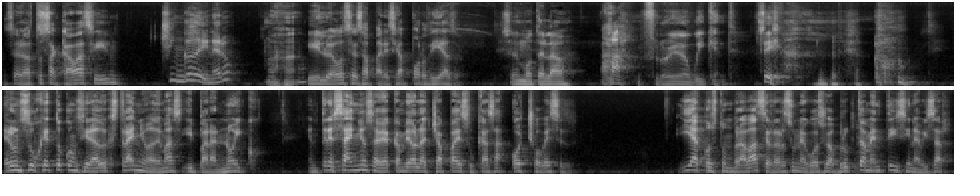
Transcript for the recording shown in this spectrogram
O sea, el vato sacaba así un chingo de dinero y luego se desaparecía por días. Se desmotelaba. Ajá. Florida Weekend. Sí. Era un sujeto considerado extraño, además, y paranoico. En tres años había cambiado la chapa de su casa ocho veces. Y acostumbraba a cerrar su negocio abruptamente y sin avisar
